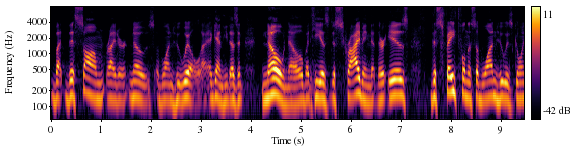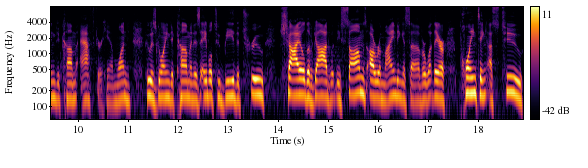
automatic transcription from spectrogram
But this psalm writer knows of one who will. Again, he doesn't know, no, but he is describing that there is this faithfulness of one who is going to come after him, one who is going to come and is able to be the true child of God. What these Psalms are reminding us of, or what they are pointing us to,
